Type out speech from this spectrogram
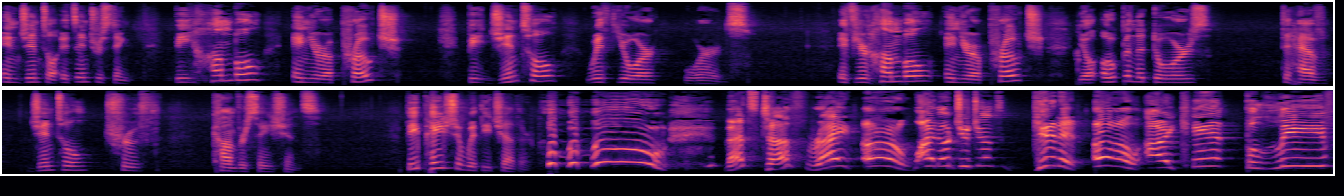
and gentle. It's interesting. Be humble in your approach, be gentle with your words. If you're humble in your approach, you'll open the doors to have gentle truth conversations. Be patient with each other. That's tough, right? Oh, why don't you just get it? Oh, I can't believe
